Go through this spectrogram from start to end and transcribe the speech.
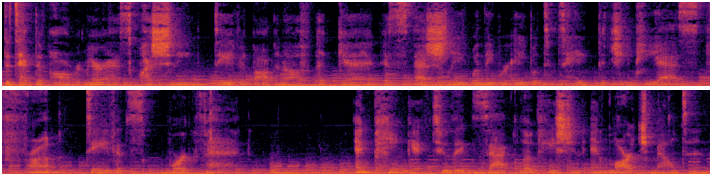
Detective Paul Ramirez questioning David Bogdanov again, especially when they were able to take the GPS from David's work van and ping it to the exact location in Larch Mountain.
